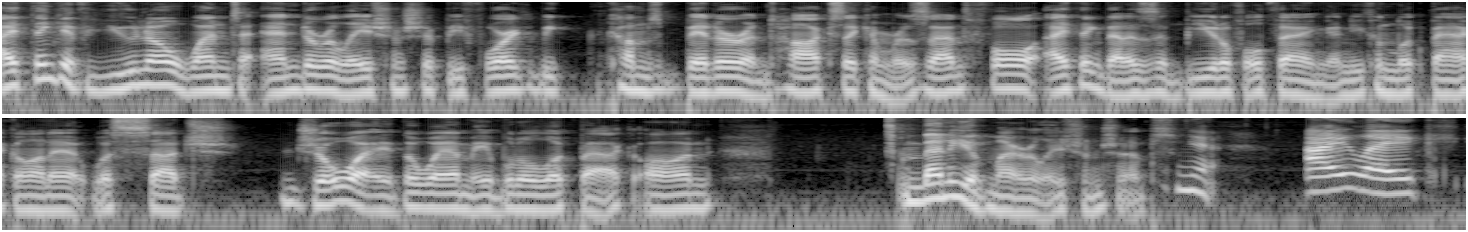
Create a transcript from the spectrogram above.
I think if you know when to end a relationship before it becomes bitter and toxic and resentful, I think that is a beautiful thing. And you can look back on it with such joy the way I'm able to look back on many of my relationships. Yeah. I like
